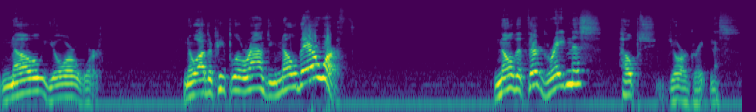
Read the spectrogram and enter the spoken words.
Know your worth. Know other people around you. Know their worth. Know that their greatness helps your greatness."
